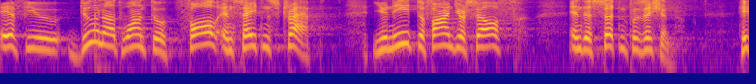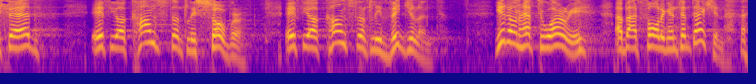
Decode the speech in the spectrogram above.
If you do not want to fall in Satan's trap, you need to find yourself in this certain position. He said, if you are constantly sober, if you are constantly vigilant, you don't have to worry about falling in temptation.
